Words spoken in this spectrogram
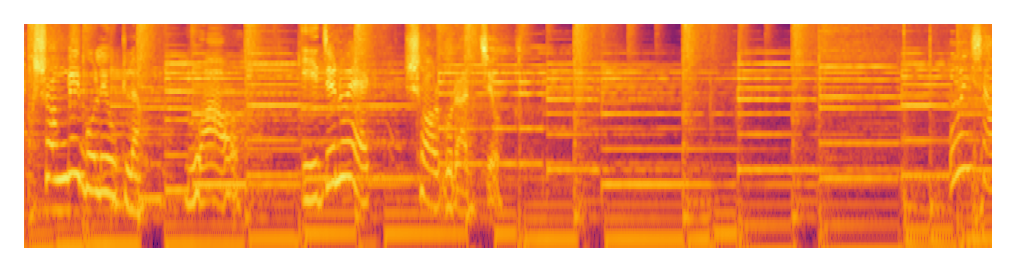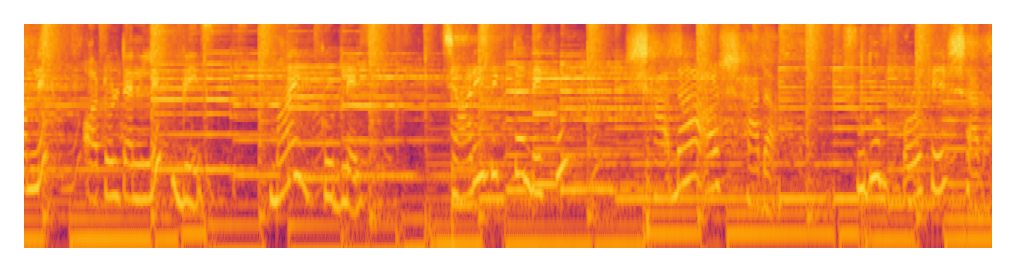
একসঙ্গেই বলে উঠলাম, ওয়াও, এ যেন এক স্বর্গরাজ্য। ওই সামনে অটল টানেলের ব্রিজ। মাই গুডনেস চারিদিকটা দেখুন সাদা আর সাদা। শুধু বরফের সাদা।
